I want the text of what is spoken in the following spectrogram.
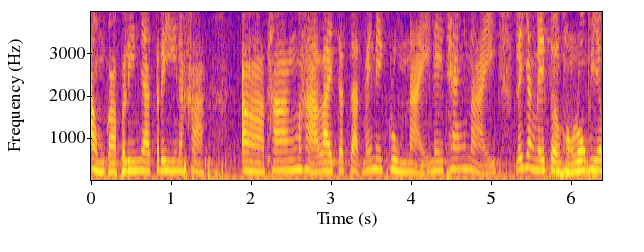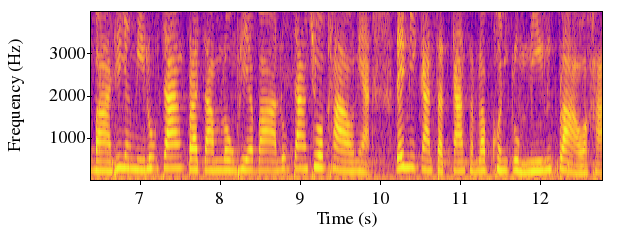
ต่ำกว่าปริญญาตรีนะคะ อ่าทางมหาลัยจะจัดไว้ในกลุ่มไหนในแท่งไหน และอย่างในส่วนของโรงพยาบาลที่ยังมีลูกจ้างประจำโรงพยาบาล ลูกจ้างชั่วคราวเนี่ยได้มีการจัดการสำหรับคนกลุ่มนี้หรือเปล่าอะคะ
